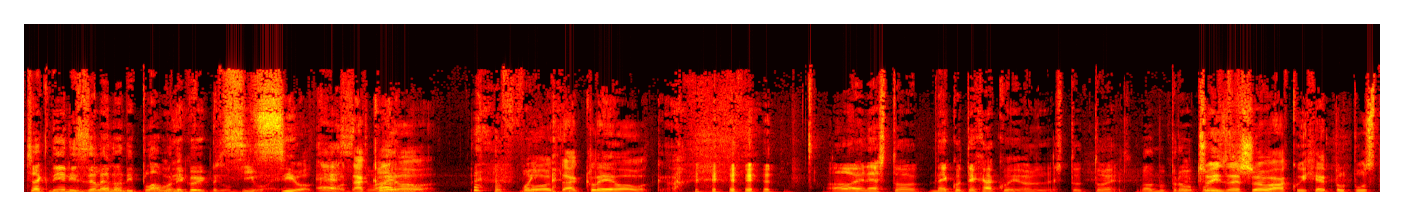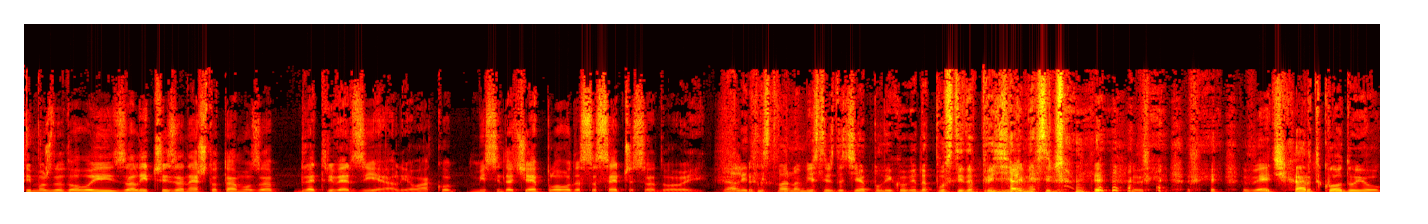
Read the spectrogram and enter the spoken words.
Čak nije ni zeleno, ni plavo, nego je sivo je. sivo. Kao, E, odakle je stvarno. ovo? Odakle je ovo? Kao. Ovo je nešto, neko te hakuje, nešto, to je. Odmah prvo Čuj, znaš ovo, ako ih Apple pusti, možda ovo i zaliči za nešto tamo za dve, tri verzije, ali ovako, mislim da će Apple ovo da saseče sad ovaj. Da li ti stvarno misliš da će Apple ikoga da pusti da priđe iMessage? Već hard koduju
